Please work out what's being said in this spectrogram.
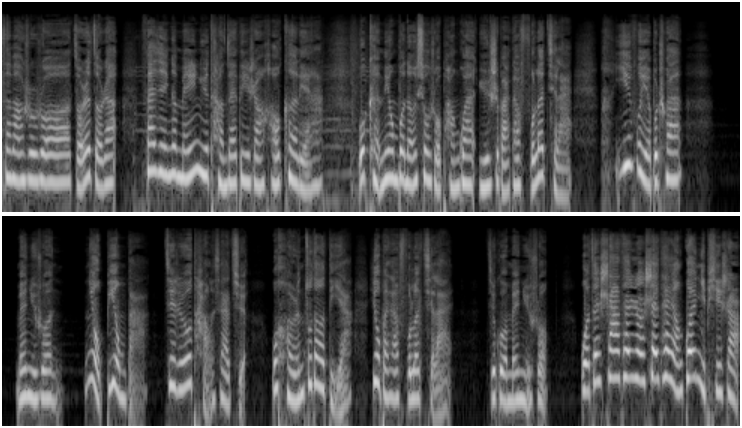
三毛叔说：“走着走着，发现一个美女躺在地上，好可怜啊！我肯定不能袖手旁观，于是把她扶了起来，衣服也不穿。美女说：‘你有病吧？’接着又躺了下去。我好人做到底呀，又把她扶了起来。结果美女说：‘我在沙滩上晒太阳，关你屁事儿。’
